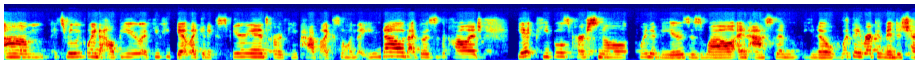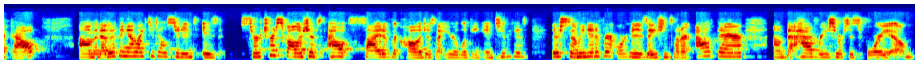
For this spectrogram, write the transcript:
Um, it's really going to help you if you can get like an experience or if you have like someone that you know that goes to the college. Get people's personal point of views as well and ask them you know what they recommend to check out. Um, another thing I like to tell students is search for scholarships outside of the colleges that you're looking into because there's so many different organizations that are out there um, that have resources for you.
